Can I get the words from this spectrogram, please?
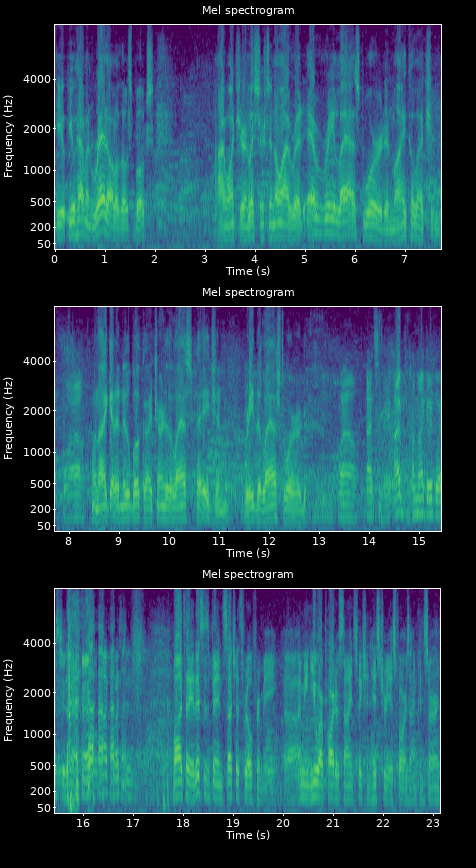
you you haven't read all of those books. I want your listeners to know I've read every last word in my collection. Wow. When I get a new book, I turn to the last page and read the last word. Wow, that's amazing. I'm, I'm not going to question that. I will not question that. Well, I tell you, this has been such a thrill for me. Uh, I mean, you are part of science fiction history as far as I'm concerned.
